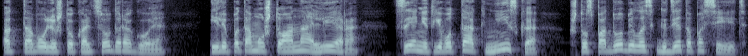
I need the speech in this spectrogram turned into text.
от того ли, что кольцо дорогое, или потому, что она, Лера, ценит его так низко, что сподобилась где-то посеять.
